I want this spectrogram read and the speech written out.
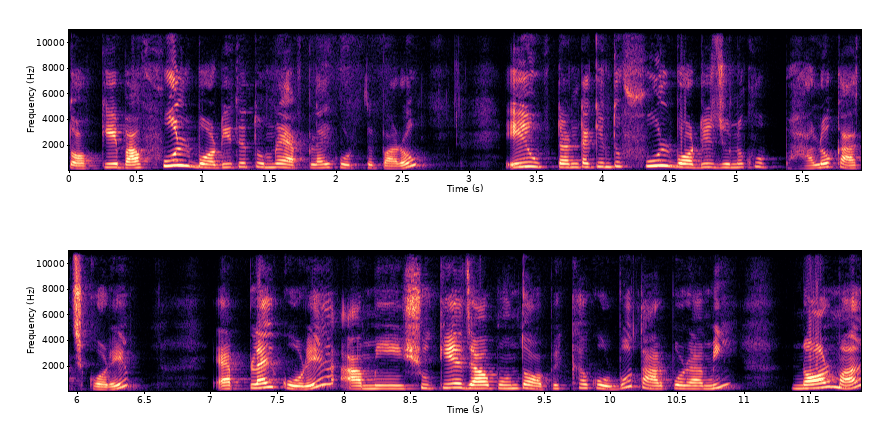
ত্বকে বা ফুল বডিতে তোমরা অ্যাপ্লাই করতে পারো। এই উপটানটা কিন্তু ফুল বডির জন্য খুব ভালো কাজ করে। অ্যাপ্লাই করে আমি শুকিয়ে যাওয়া পর্যন্ত অপেক্ষা করব, তারপর আমি নর্মাল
